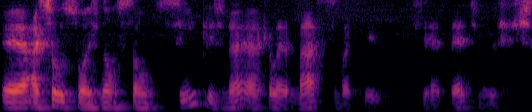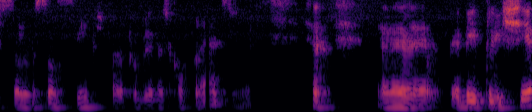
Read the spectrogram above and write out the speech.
É, as soluções não são simples, né? aquela máxima que se repete: não existe solução simples para problemas complexos. Né? É, é meio clichê,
